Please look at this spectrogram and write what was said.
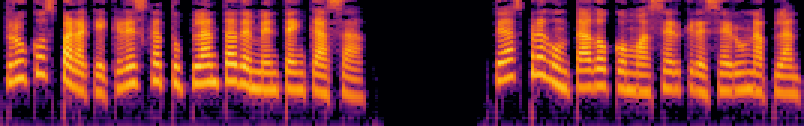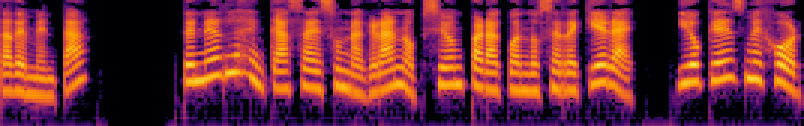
Trucos para que crezca tu planta de menta en casa. ¿Te has preguntado cómo hacer crecer una planta de menta? Tenerla en casa es una gran opción para cuando se requiera, y lo que es mejor,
